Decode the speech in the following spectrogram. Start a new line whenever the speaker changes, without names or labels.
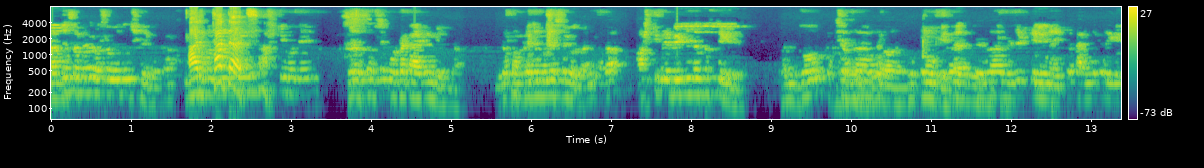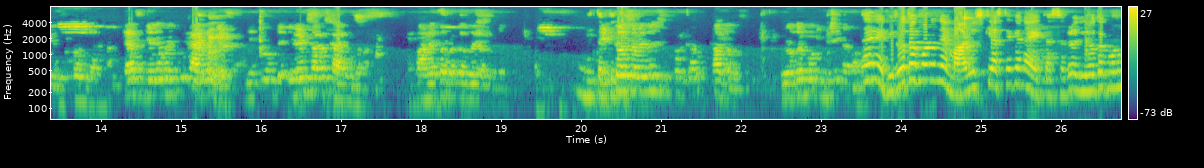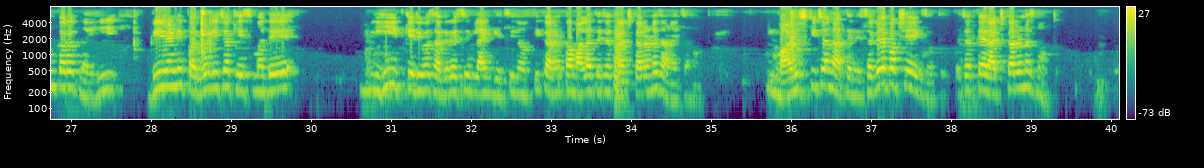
राज्य सरकार का?
अर्थातच.
आष्टीमध्ये मोठा कार्यक्रम घेतला. जर पंकजामध्ये सगळं होतं. आणि आता आष्टीकडे बीड जिल्ह्यातच ते गेले. पण जो पक्षाचा अं, जो प्रमुख आहे त्या- त्याला व्हिजिट केली नाही. तर कारण्याकडे गेले. नाही. आणि त्याच जिल्ह्यामध्ये तुम्ही कार्यक्रम घ्यायचा आणि तो इव्हेंट सारखाच कार्यक्रम झाला. पाण्याचा प्रकार जरी असला
मी तर
इतकं संवेदनशील प्रकार का झाला? विरोधक म्हणून तुमची काय भावना?
नाही नाही विरोधक म्हणून नाही. माणुसकी असते का नाही? का सगळं विरोधक म्हणून करत नाही. ही बीड आणि परभणीच्या केसमध्ये मीही इतके दिवस अग्रेसिव्ह लाईन घेतली नव्हती कारण का मला त्याच्यात राजकारणच आणायचं नव्हतं. माणुसकीच्या नात्याने सगळे पक्ष एक होते. त्याच्यात काही राजकारणच नव्हतं.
